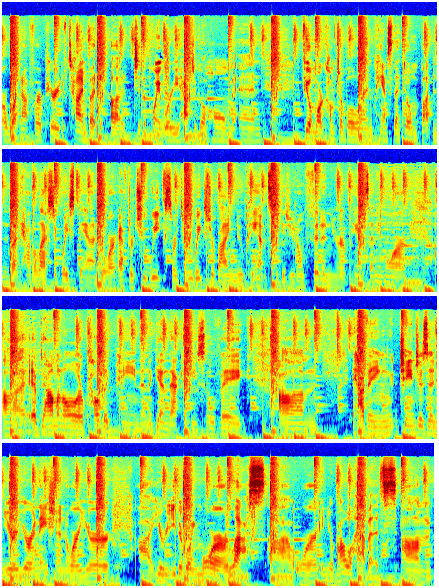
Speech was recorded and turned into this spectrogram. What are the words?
or whatnot for a period of time, but uh, to the point where you have to go home and feel more comfortable in pants that don't button but have elastic waistband, or after two weeks or three weeks, you're buying new pants because you don't fit in your pants anymore. Uh, abdominal or pelvic pain, and again, that can be so vague. Um, having changes in your urination or your uh, you're either going more or less, uh, or in your bowel habits. Um,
